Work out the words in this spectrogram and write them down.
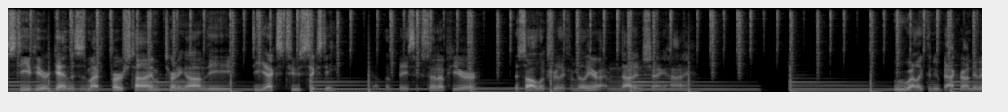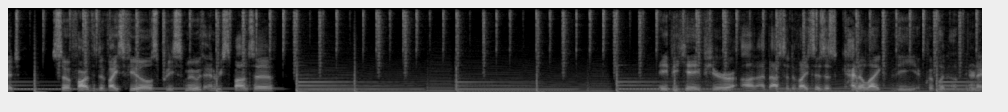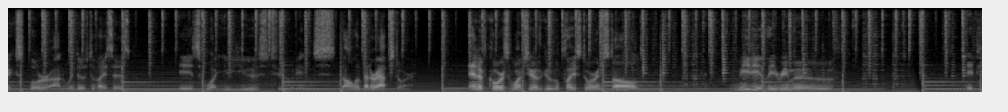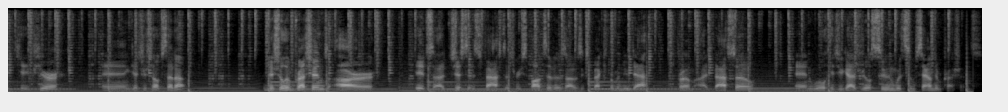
Steve here again. This is my first time turning on the DX260. Got the basic setup here. This all looks really familiar. I'm not in Shanghai. Ooh, I like the new background image. So far the device feels pretty smooth and responsive. APK Pure on Ibasso devices is kind of like the equivalent of Internet Explorer on Windows devices. It's what you use to install a better app store. And of course, once you have the Google Play Store installed, immediately remove APK Pure and get yourself set up. Initial impressions are it's uh, just as fast as responsive as I was expecting from a new DAP from Ibasso, and we'll hit you guys real soon with some sound impressions.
